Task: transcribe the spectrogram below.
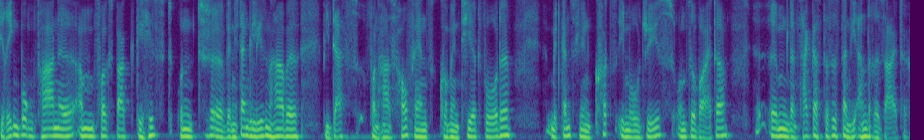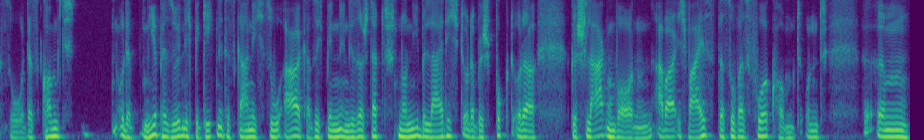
die Regenbogenfahne am Volkspark gehisst. Und äh, wenn ich dann gelesen habe, wie das von HSV-Fans kommentiert wurde, mit ganz vielen Kotz-Emojis und so weiter, ähm, dann zeigt das, das ist dann die andere Seite. So, das kommt oder mir persönlich begegnet es gar nicht so arg. Also ich bin in dieser Stadt noch nie beleidigt oder bespuckt oder geschlagen worden. Aber ich weiß, dass sowas vorkommt. Und ähm,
